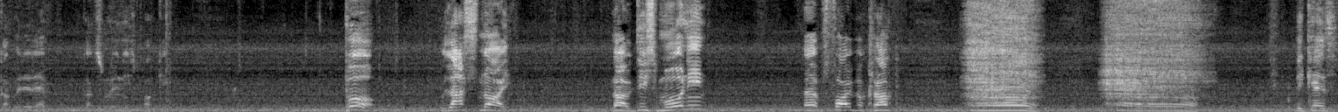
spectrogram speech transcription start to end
got rid of them. Got some in his pocket. But last night, no, this morning at five o'clock, because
